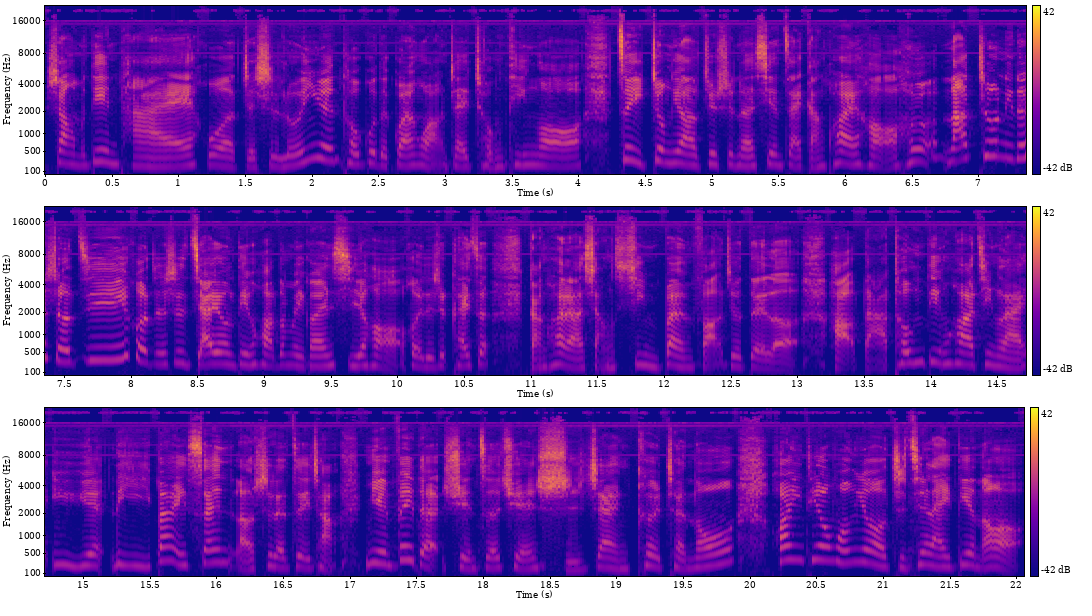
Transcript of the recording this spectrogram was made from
上我们电台或者是轮源投顾的官网再重听哦。最重要就是呢，现在赶快哈、拿出你的手机或者是家用电话都没关系哈、或者是开车，赶快来想尽办法就对了。好，打通电话进来预约礼拜三老师的这场免费的选择权实战课程哦，欢迎听众朋友直接来电哦。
